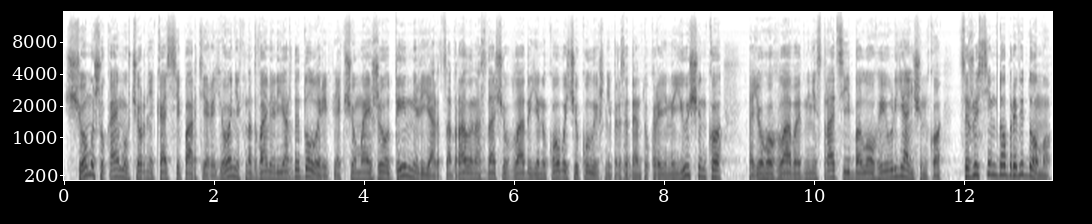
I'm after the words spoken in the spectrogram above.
Що ми шукаємо в чорній касі партії регіонів на 2 мільярди доларів, якщо майже 1 мільярд забрали на здачу влади Януковичу колишній президент України Ющенко та його глави адміністрації Балога і Ульянченко? Це ж усім добре відомо.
